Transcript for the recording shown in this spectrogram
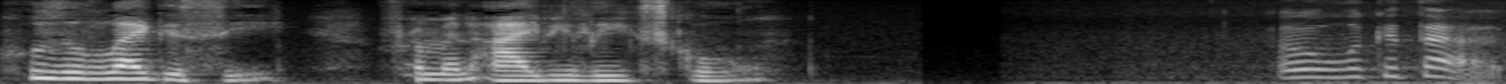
who's a legacy from an Ivy League school. Oh, look at that.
